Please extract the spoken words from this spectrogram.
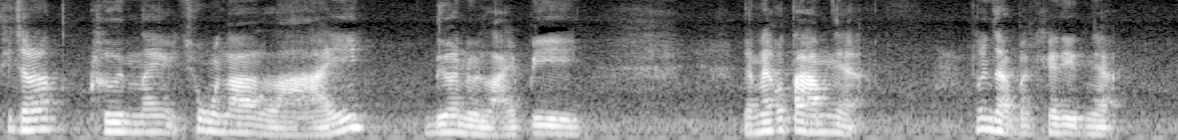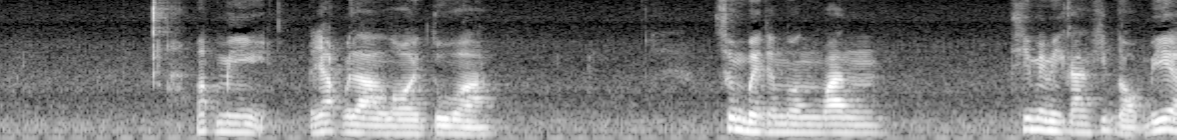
ที่จะรับคืนในช่วงเวลาหลายเดือนหรือหลายปี อย่างไรก็ตามเนี่ยเนื่องจากบัตรเครดิตเนี่ยมักมีระยะเวลาลอยตัว ซึ่งเป็นจำนวนวันที่ไม่มีการคิดดอกเบี้ย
